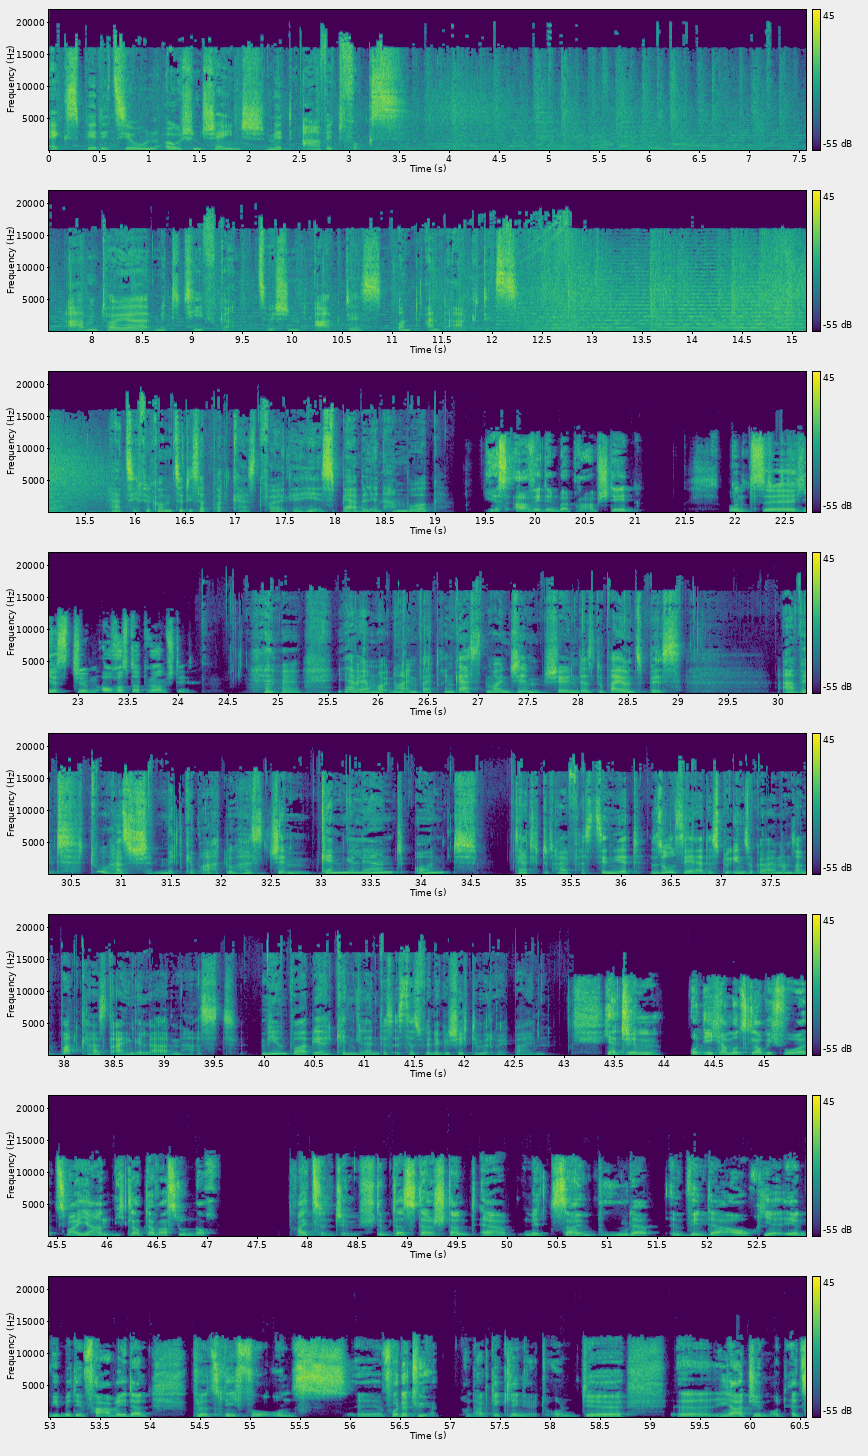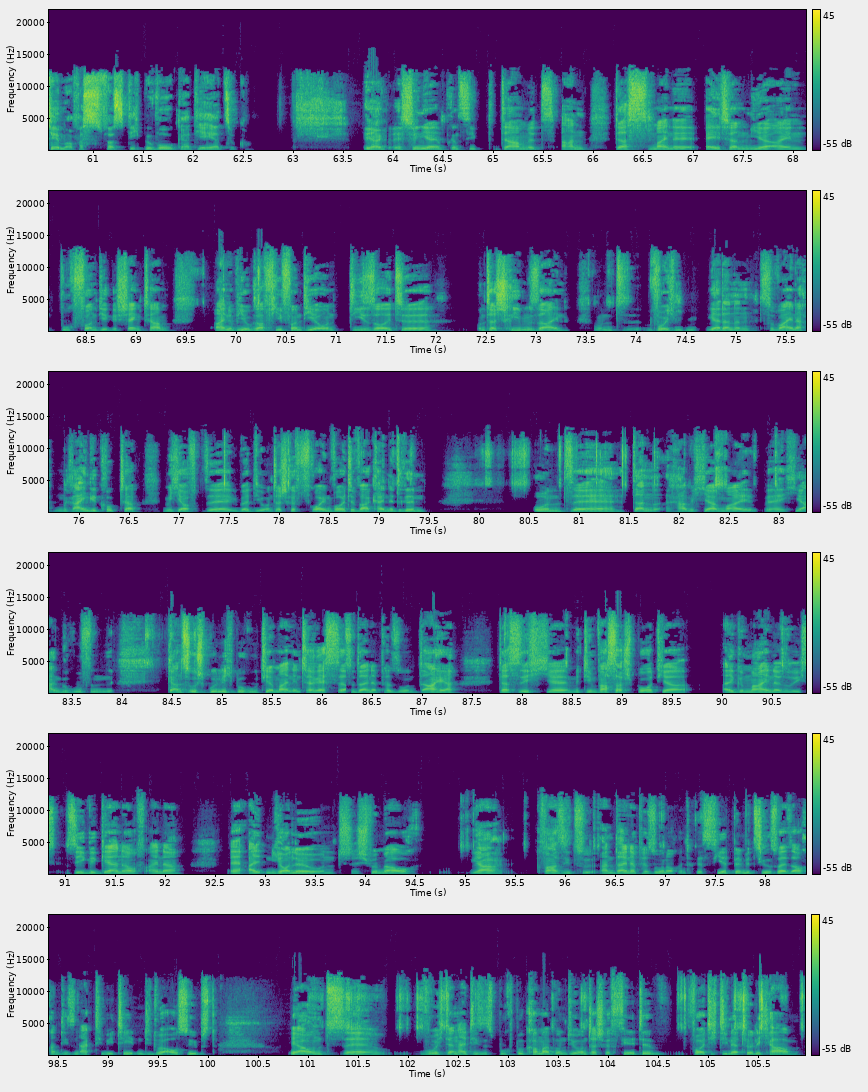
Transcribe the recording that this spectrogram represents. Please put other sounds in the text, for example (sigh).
Expedition Ocean Change mit Arvid Fuchs. Abenteuer mit Tiefgang zwischen Arktis und Antarktis. Herzlich willkommen zu dieser Podcast-Folge. Hier ist Bärbel in Hamburg. Hier ist Arvid in Bad Bramstedt. Und äh, hier ist Jim auch aus Bad Bramstedt. (laughs) ja, wir haben heute noch einen weiteren Gast. Moin Jim, schön, dass du bei uns bist. Arvid, du hast Jim mitgebracht. Du hast Jim kennengelernt und der hat dich total fasziniert. So sehr, dass du ihn sogar in unseren Podcast eingeladen hast. Wie und wo habt ihr euch kennengelernt? Was ist das für eine Geschichte mit euch beiden? Ja, Jim und ich haben uns, glaube ich, vor zwei Jahren, ich glaube, da warst du noch 13, Jim. Stimmt das? Da stand er mit seinem Bruder im Winter auch hier irgendwie mit den Fahrrädern plötzlich vor uns äh, vor der Tür und hat geklingelt. Und äh, äh, ja, Jim, und erzähl mal, was, was dich bewogen hat, hierher zu kommen. Ja, es fing ja im Prinzip damit an, dass meine Eltern mir ein Buch von dir geschenkt haben, eine Biografie von dir und die sollte unterschrieben sein und wo ich ja dann zu Weihnachten reingeguckt habe, mich auf äh, über die Unterschrift freuen wollte, war keine drin. Und äh, dann habe ich ja mal äh, hier angerufen. Ganz ursprünglich beruht ja mein Interesse zu deiner Person daher, dass ich äh, mit dem Wassersport ja allgemein, also ich segel gerne auf einer äh, alten Jolle und schwimme auch ja quasi zu, an deiner Person auch interessiert bin, beziehungsweise auch an diesen Aktivitäten, die du ausübst. Ja, und äh, wo ich dann halt dieses Buch bekommen habe und die Unterschrift fehlte, wollte ich die natürlich haben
